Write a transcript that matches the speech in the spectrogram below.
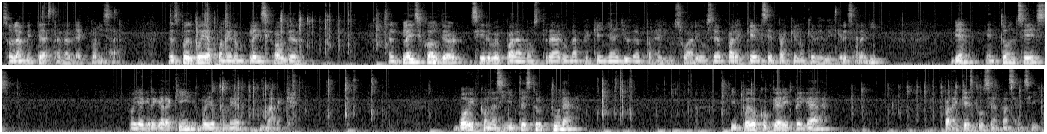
solamente hasta la de actualizar. Después voy a poner un placeholder. El placeholder sirve para mostrar una pequeña ayuda para el usuario, o sea, para que él sepa qué es lo que debe ingresar allí. Bien, entonces voy a agregar aquí, voy a poner marca. Voy con la siguiente estructura y puedo copiar y pegar para que esto sea más sencillo.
